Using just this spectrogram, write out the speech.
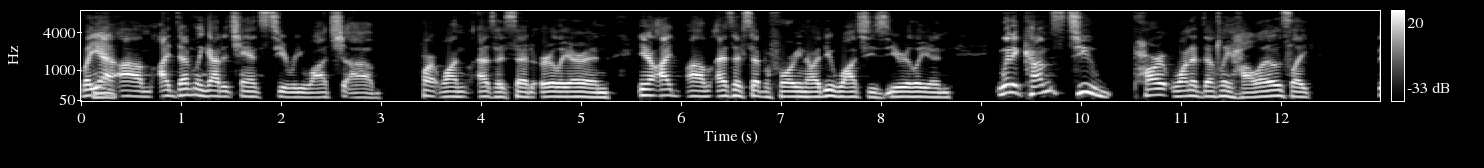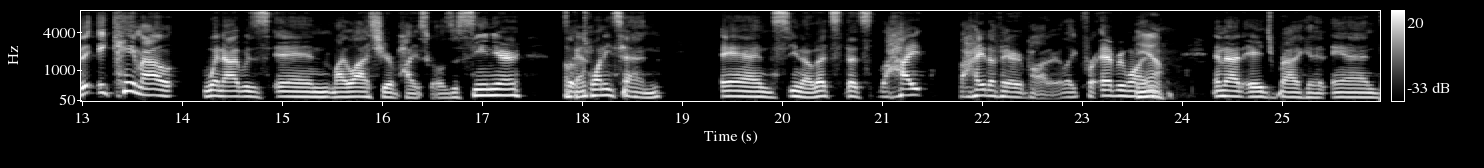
But yeah, um, I definitely got a chance to rewatch um, part one, as I said earlier, and you know, I um, as I've said before, you know, I do watch these yearly, and when it comes to part one of Deathly Hallows, like it, it came out when I was in my last year of high school. as a senior, so Okay. 2010, and you know that's that's the height the height of Harry Potter, like for everyone Yeah. in that age bracket. And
